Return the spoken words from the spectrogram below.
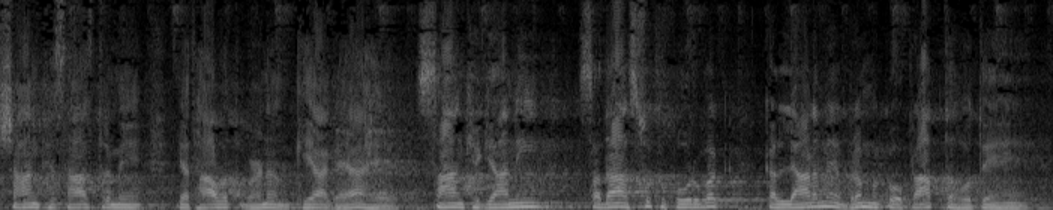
सांख्य शास्त्र में यथावत वर्णन किया गया है। सांख्य ज्ञानी सदा सुख पूर्वक कल्याण में ब्रह्म को प्राप्त होते हैं,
